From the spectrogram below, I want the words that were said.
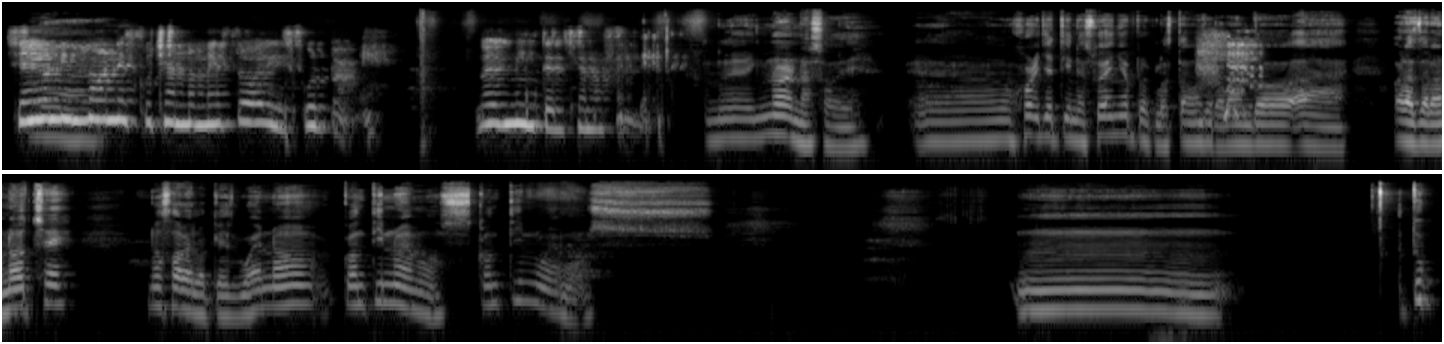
Si hay un limón escuchándome esto, discúlpame. No es mi intención ofenderte. ignoran a Zoe. a lo mejor ya tiene sueño porque lo estamos grabando a horas de la noche. No sabe lo que es bueno. Continuemos, continuemos. Mm, ¿tú,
